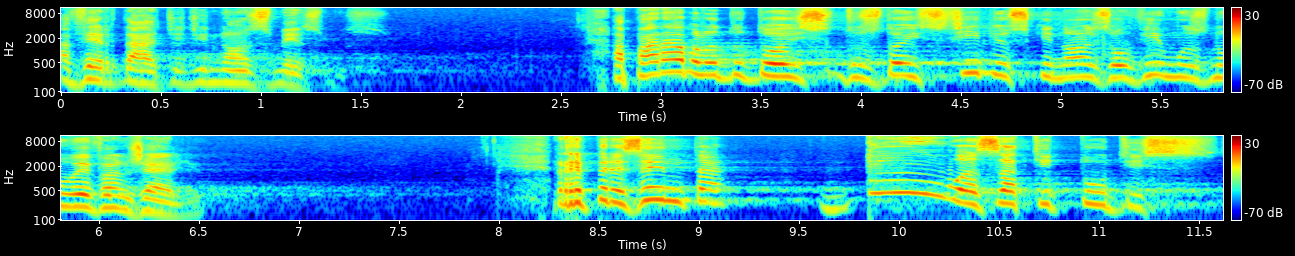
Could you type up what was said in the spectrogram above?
a verdade de nós mesmos. A parábola do dois, dos dois filhos que nós ouvimos no Evangelho representa duas atitudes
